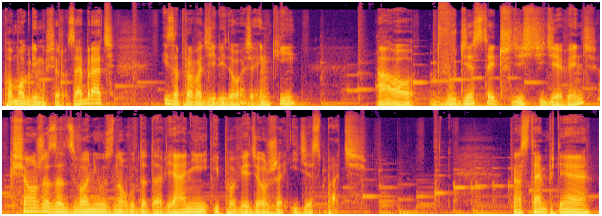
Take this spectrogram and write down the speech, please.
Pomogli mu się rozebrać i zaprowadzili do łazienki, a o 20.39 książę zadzwonił znowu do Dawiani i powiedział, że idzie spać. Następnie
